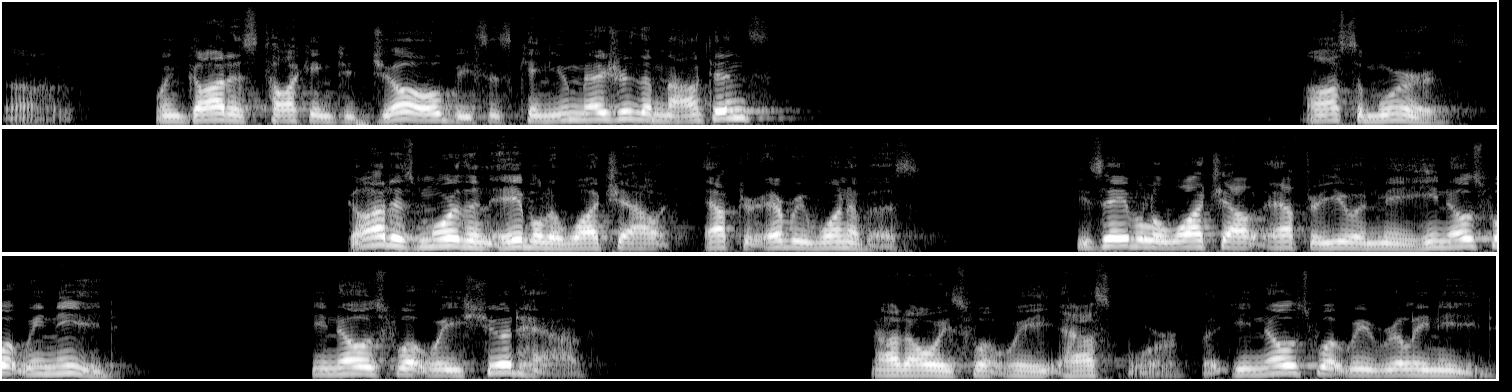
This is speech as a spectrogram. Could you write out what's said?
uh, when God is talking to Job, He says, Can you measure the mountains? Awesome words. God is more than able to watch out after every one of us. He's able to watch out after you and me. He knows what we need, He knows what we should have. Not always what we ask for, but He knows what we really need.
